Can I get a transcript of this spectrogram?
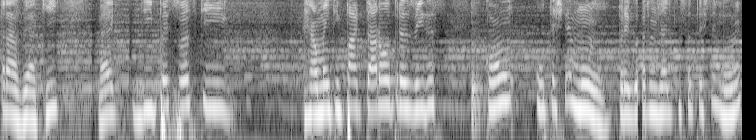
trazer aqui, né, de pessoas que realmente impactaram outras vidas com o testemunho, pregou o evangelho com seu testemunho.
